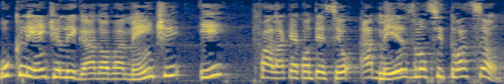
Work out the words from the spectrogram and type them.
o cliente ligar novamente e falar que aconteceu a mesma situação.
